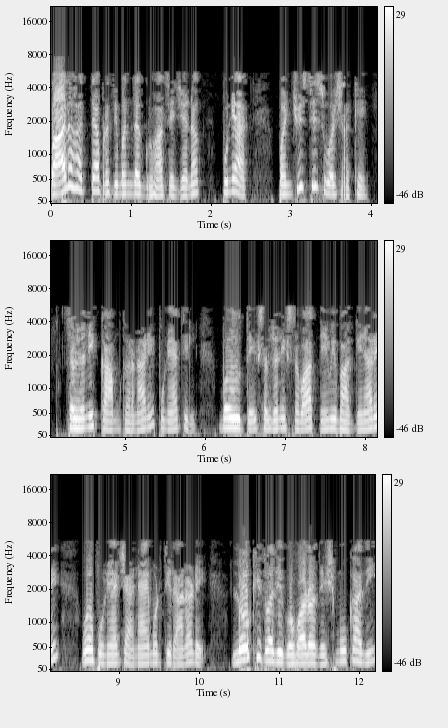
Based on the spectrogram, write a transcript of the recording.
बालहत्या प्रतिबंधक गृहाचे जनक पुण्यात पंचवीस तीस वर्षाखे सार्वजनिक काम करणारे पुण्यातील बहुतेक सार्वजनिक सभात नेहमी भाग घेणारे व पुण्याच्या न्यायमूर्ती रानडे लोकहितवादी गोपाळराव देशमुख आदी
